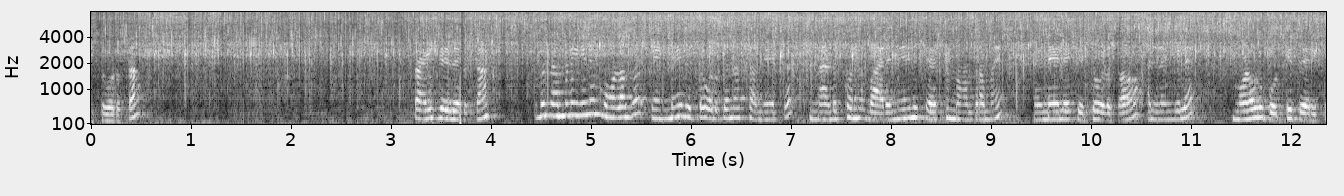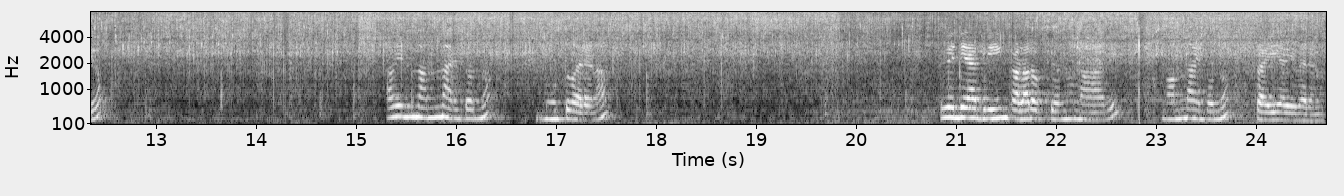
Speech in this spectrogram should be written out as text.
ഇട്ട് കൊടുക്കാം. ഫ്രൈ ചെയ്തെടുക്കാം. അപ്പോൾ നമ്മളിങ്ങനെ മുളക് എണ്ണയിൽ ഇട്ട് കൊടുക്കുന്ന സമയത്ത് നടുക്കൊന്ന് വരഞ്ഞതിന് ശേഷം മാത്രമേ എണ്ണയിലേക്ക് ഇട്ട് കൊടുക്കാവൂ. അല്ലെങ്കിൽ മുളക് പൊട്ടിത്തെറിക്കും. ഇത് നന്നായിട്ടൊന്ന് മൂത്ത് വരണം. ഇതിന്റെ ആ ഗ്രീൻ കളറൊക്കെ ഒന്ന് മാറി നന്നായിട്ടൊന്ന് ഫ്രൈ ആയി വരണം.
